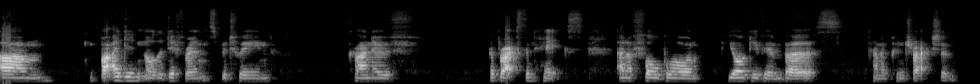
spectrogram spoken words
um, but I didn't know the difference between kind of a Braxton Hicks and a full-blown you're giving birth kind of contraction.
